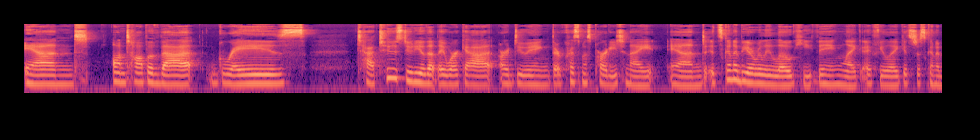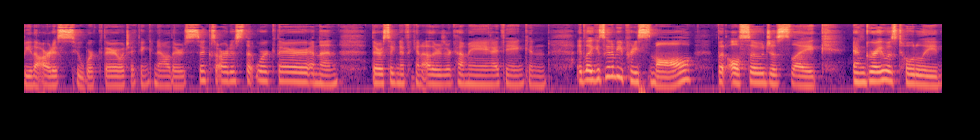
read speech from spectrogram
and on top of that gray's tattoo studio that they work at are doing their Christmas party tonight and it's to be a really low key thing. Like I feel like it's just to be the artists who work there which I think now there's six artists that work there and then their significant others are coming I think and it like it's to be pretty small but also just like and Gray was totally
